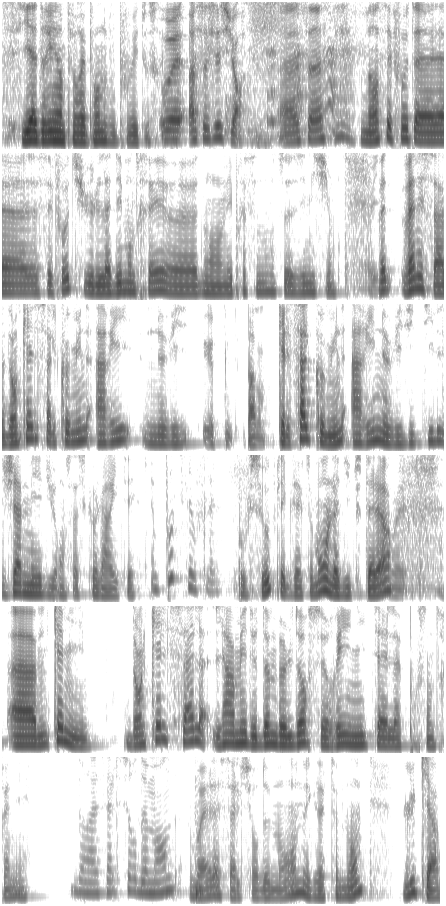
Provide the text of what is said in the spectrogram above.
si Adrien peut répondre, vous pouvez tous répondre. Ouais, ah ça c'est sûr. Ah, ça. Non, c'est faux, c'est faux, tu l'as démontré dans les précédentes émissions. Oui. Va- Vanessa, dans quelle salle commune Harry ne visite pardon, quelle salle commune Harry ne visite-t-il jamais durant sa scolarité? Pouf souffle. Pouf souffle, exactement, on l'a dit tout à l'heure. Ouais. Euh, Camille, dans quelle salle l'armée de Dumbledore se réunit-elle pour s'entraîner? Dans la salle sur demande. Ouais, la salle sur demande, exactement. Lucas,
